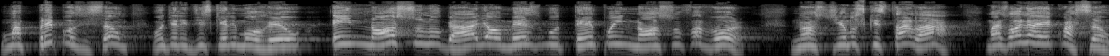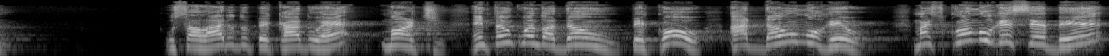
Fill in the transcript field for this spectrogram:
Uma preposição onde ele diz que ele morreu em nosso lugar e ao mesmo tempo em nosso favor. Nós tínhamos que estar lá. Mas olha a equação. O salário do pecado é morte. Então, quando Adão pecou, Adão morreu. Mas como receber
